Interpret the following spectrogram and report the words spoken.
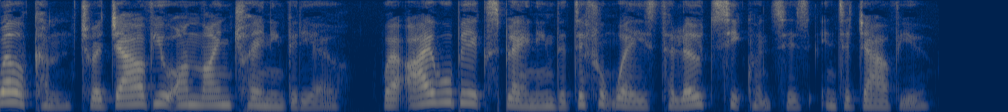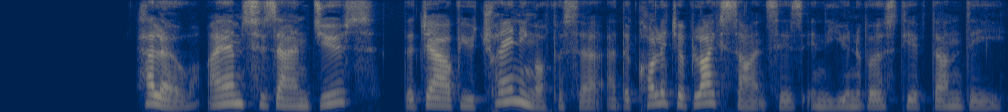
Welcome to a Jalview online training video where I will be explaining the different ways to load sequences into Jalview. Hello, I am Suzanne Duce, the Jalview Training Officer at the College of Life Sciences in the University of Dundee.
